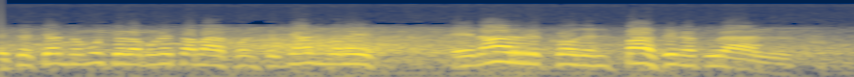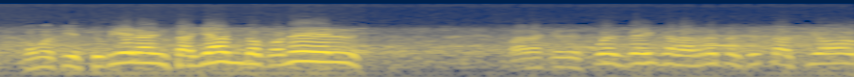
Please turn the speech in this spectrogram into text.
Está echando mucho la muleta abajo, enseñándole el arco del pase natural como si estuviera ensayando con él para que después venga la representación,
